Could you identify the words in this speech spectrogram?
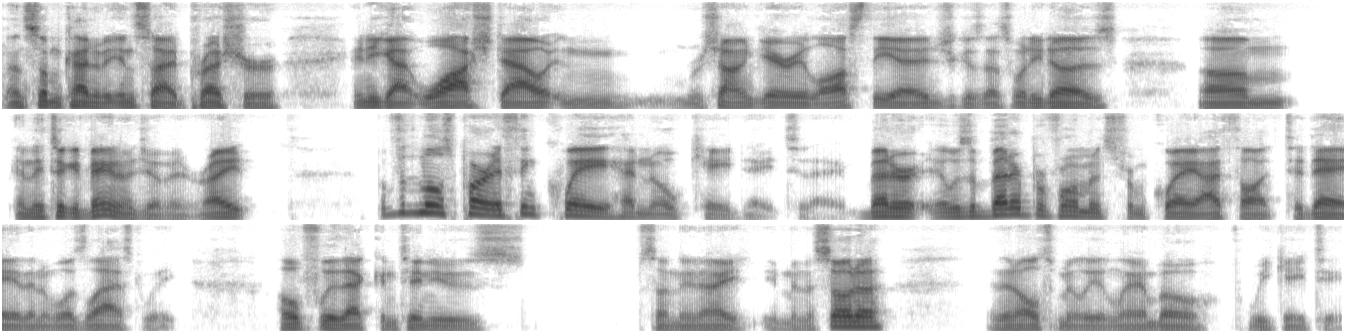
on some kind of inside pressure, and he got washed out, and Rashan Gary lost the edge because that's what he does. Um, and they took advantage of it, right? But for the most part, I think Quay had an okay day today. Better, it was a better performance from Quay, I thought, today than it was last week. Hopefully that continues Sunday night in Minnesota and then ultimately in Lambeau week 18.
